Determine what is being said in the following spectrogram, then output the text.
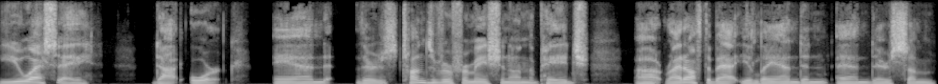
USA dot org. And there's tons of information on the page. Uh, right off the bat, you land, and, and there's some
